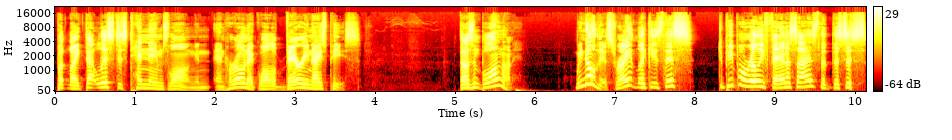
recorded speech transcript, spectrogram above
But like that list is ten names long, and and Hronik, while a very nice piece, doesn't belong on it. We know this, right? Like, is this? Do people really fantasize that this is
